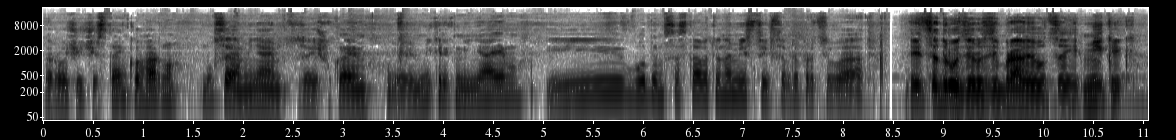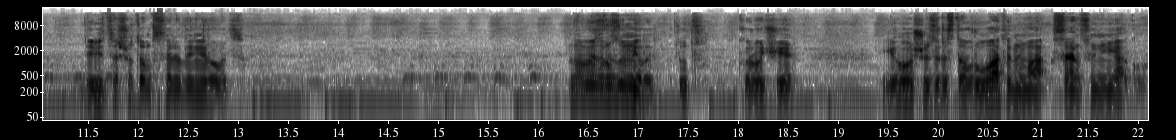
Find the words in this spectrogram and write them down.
Коротше, чистенько, гарно. Ну все, міняємо цей, шукаємо е, мікрик, міняємо і будемо все ставити на місце і все буде працювати. Дивіться, друзі, розібрав я оцей мікрик. Дивіться, що там всередині робиться. Ну, ви зрозуміли, тут, коротше, його щось реставрувати нема сенсу ніякого.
